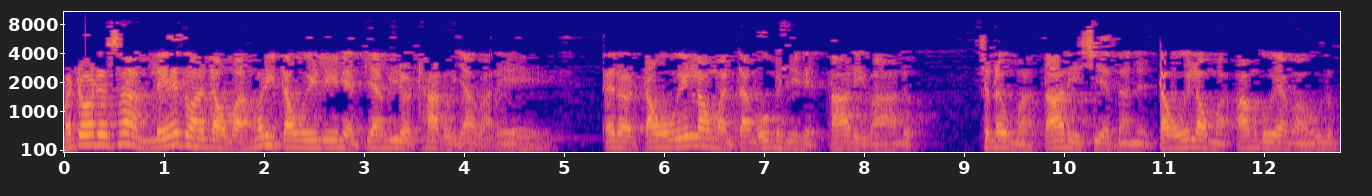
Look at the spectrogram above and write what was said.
မတော်တဆလဲသွားတောင်မှဟောဒီတောင်ဝေးလေးနဲ့ပြန်ပြီးတော့ထားလို့ရပါတယ်အဲ့တော့တောင်ဝေးလောက်မှတန်ဖိုးမရှိတဲ့သားတွေပါလို့ကျွန်ုပ်မှာသားတွေရှိရတဲ့နဲ့တောင်ဝေးလောက်မှအာမကိုရပါဘူးလို့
